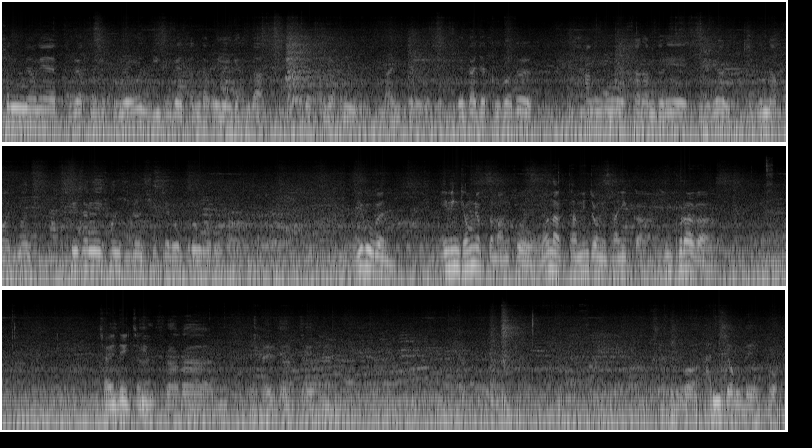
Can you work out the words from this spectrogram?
천명에 999명은 미국에 산다고 얘기한다. 이제 그러한 말이 되는 거죠. 그러니까 이제 그것을 한국 사람들이 들으면 기분 나빠하지만 세상의 현실은 실제로 그런 거니까. 미국은 이민 경력도 많고 워낙 다민족이 사니까 인프라가 잘 돼 있잖아요. 인프라가 잘 돼 있지. 그리고 안정돼 있고.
